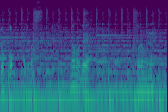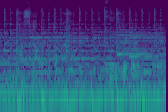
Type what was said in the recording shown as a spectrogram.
ディ6個あります。なのでそれもね明日からまた続いてこれ、えー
